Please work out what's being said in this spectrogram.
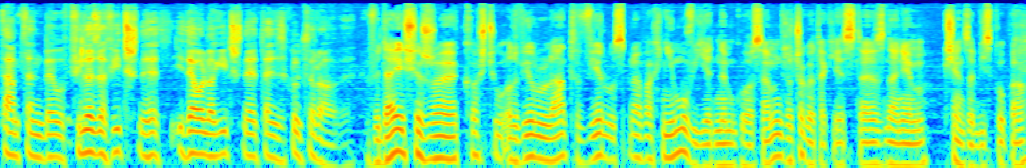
Tamten był filozoficzny, ideologiczny, ten jest kulturowy. Wydaje się, że Kościół od wielu lat w wielu sprawach nie mówi jednym głosem. Dlaczego tak jest e, zdaniem księdza biskupa?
